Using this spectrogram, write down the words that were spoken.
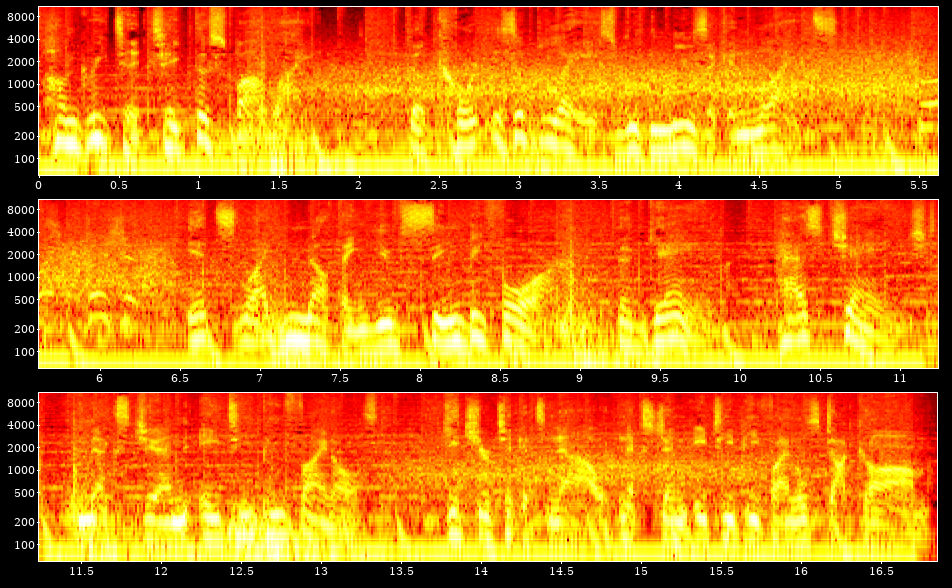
hungry to take the spotlight. The court is ablaze with music and lights. It's like nothing you've seen before. The game has changed. Next Gen ATP Finals. Get your tickets now at nextgenatpfinals.com.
